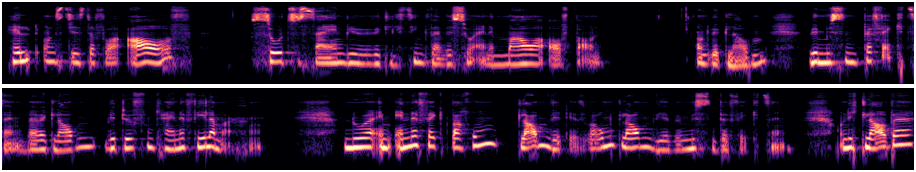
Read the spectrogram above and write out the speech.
hält uns das davor auf, so zu sein, wie wir wirklich sind, weil wir so eine Mauer aufbauen. Und wir glauben, wir müssen perfekt sein, weil wir glauben, wir dürfen keine Fehler machen. Nur im Endeffekt, warum glauben wir das? Warum glauben wir, wir müssen perfekt sein? Und ich glaube,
